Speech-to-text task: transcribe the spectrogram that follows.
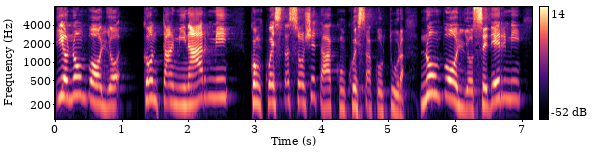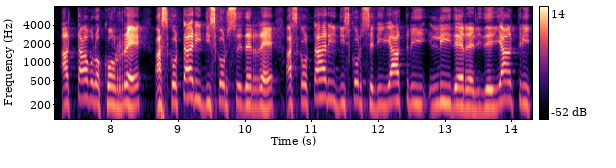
io non voglio contaminarmi con questa società, con questa cultura. Non voglio sedermi al tavolo con re, ascoltare i discorsi del re, ascoltare i discorsi degli altri leader, degli altri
